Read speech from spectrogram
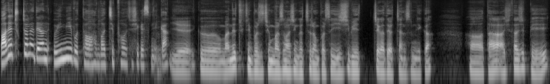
만해 축전에 대한 의미부터 한번 짚어 주시겠습니까? 예, 그 만해 축전이 벌써 지금 말씀하신 것처럼 벌써 22회째가 되었지 않습니까? 어, 다 아시다시피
